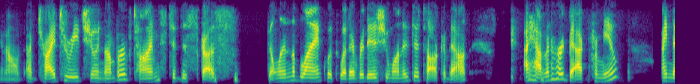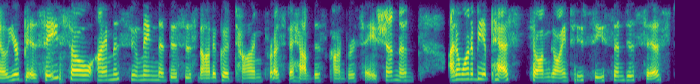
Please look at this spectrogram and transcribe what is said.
You know, I've tried to reach you a number of times to discuss, fill in the blank with whatever it is you wanted to talk about. I haven't heard back from you. I know you're busy, so I'm assuming that this is not a good time for us to have this conversation. And I don't want to be a pest, so I'm going to cease and desist.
